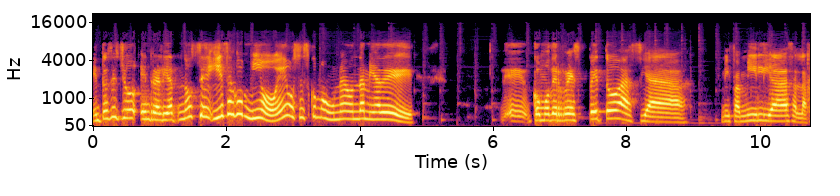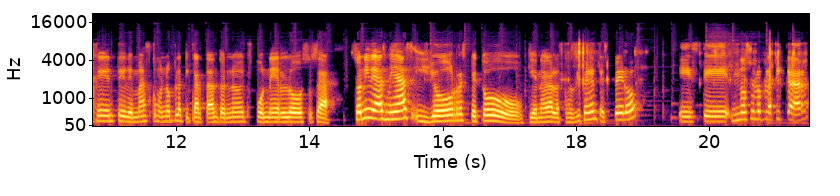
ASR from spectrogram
Entonces yo en realidad no sé, y es algo mío, ¿eh? O sea, es como una onda mía de, como de respeto hacia mi familia, a la gente, demás, como no platicar tanto, no exponerlos, o sea, son ideas mías y yo respeto quien haga las cosas diferentes, pero este, no suelo platicar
